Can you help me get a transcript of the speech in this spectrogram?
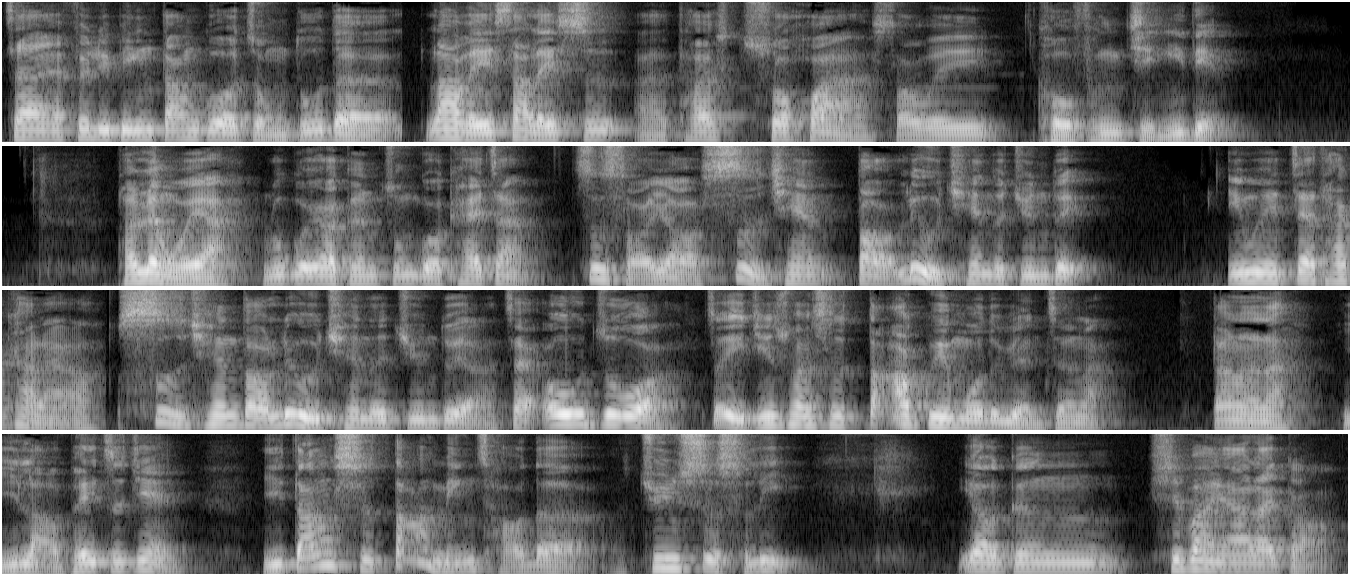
在菲律宾当过总督的拉维萨雷斯啊，他说话稍微口风紧一点。他认为啊，如果要跟中国开战，至少要四千到六千的军队，因为在他看来啊，四千到六千的军队啊，在欧洲啊，这已经算是大规模的远征了。当然了，以老裴之见，以当时大明朝的军事实力，要跟西班牙来搞，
